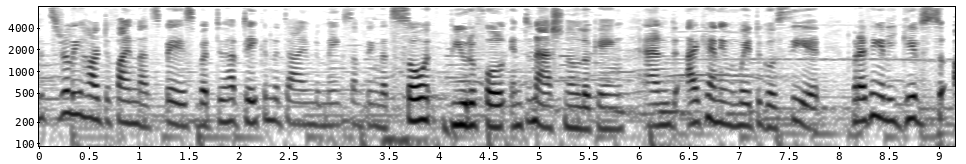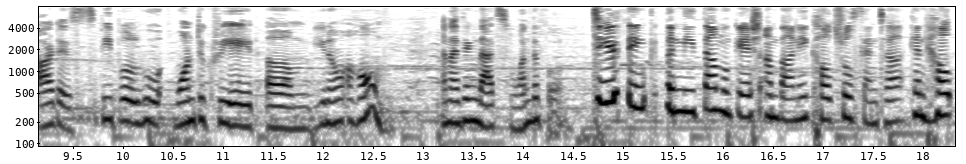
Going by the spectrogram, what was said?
it's really hard to find that space but to have taken the time to make something that's so beautiful international looking and i can't even wait to go see it but i think it'll give artists people who want to create um, you know a home and I think that's wonderful. Do you think the Nita Mukesh Ambani Cultural Center can help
